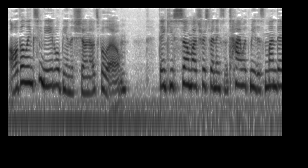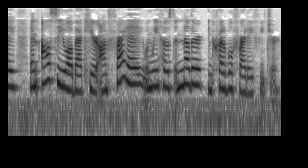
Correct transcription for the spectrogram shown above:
All the links you need will be in the show notes below. Thank you so much for spending some time with me this Monday, and I'll see you all back here on Friday when we host another incredible Friday feature.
